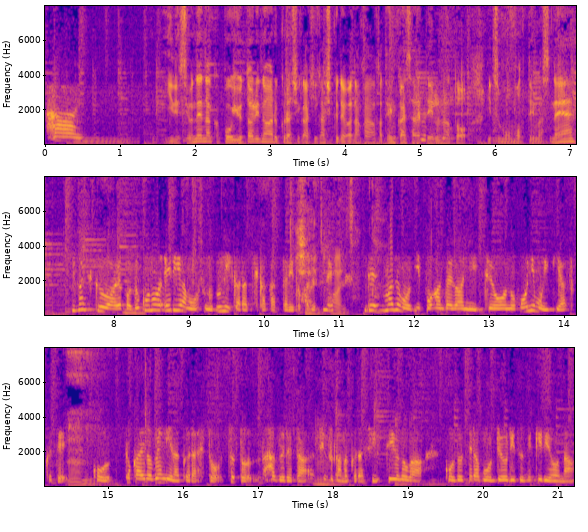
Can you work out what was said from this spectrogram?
はいいいですよね、なんかこうゆとりのある暮らしが東区ではなかなか展開されているなといつも思っていますね。東区はやっぱどこのエリアもその海から近かったりとかですね、はいはい、でまあ、でも一方反対側に中央の方にも行きやすくて、うん、こう都会の便利な暮らしとちょっと外れた静かな暮らしっていうのが、うん、こうどちらも両立できるような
